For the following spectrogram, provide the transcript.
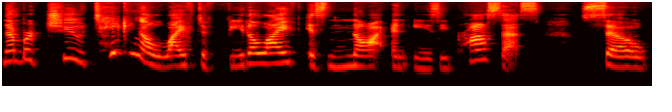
Number two, taking a life to feed a life is not an easy process. So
